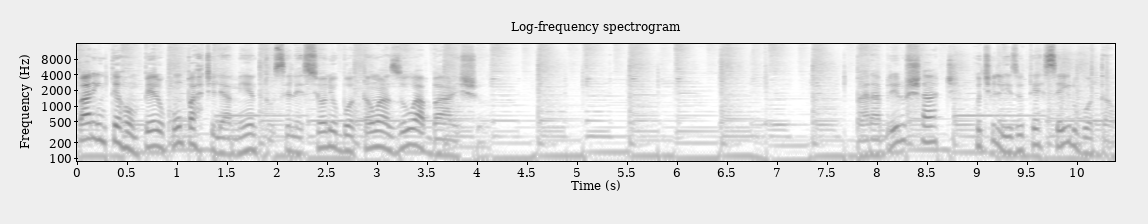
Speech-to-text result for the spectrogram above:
Para interromper o compartilhamento, selecione o botão azul abaixo. Para abrir o chat, utilize o terceiro botão.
